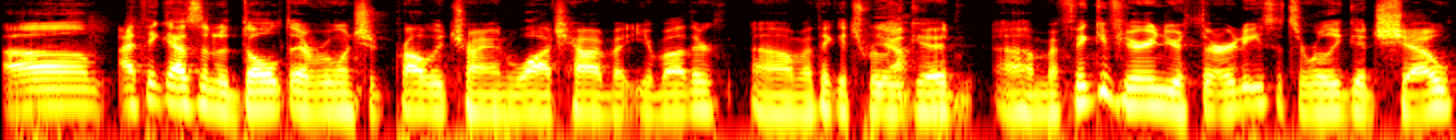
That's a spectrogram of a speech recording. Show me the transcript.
Um, I think as an adult, everyone should probably try and watch How I Met Your Mother. Um, I think it's really Yeah. good. Um, I think if you're in your 30s, it's a really good show.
